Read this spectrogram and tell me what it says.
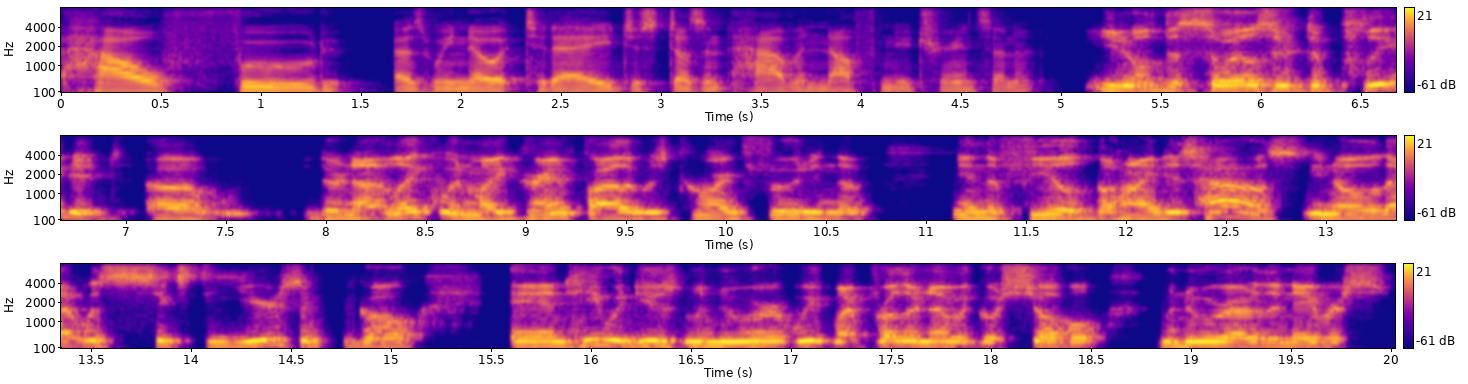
how food, as we know it today, just doesn't have enough nutrients in it? You know, the soils are depleted. Uh, they're not like when my grandfather was growing food in the in the field behind his house. You know, that was 60 years ago, and he would use manure. We, my brother and I would go shovel manure out of the neighbors'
